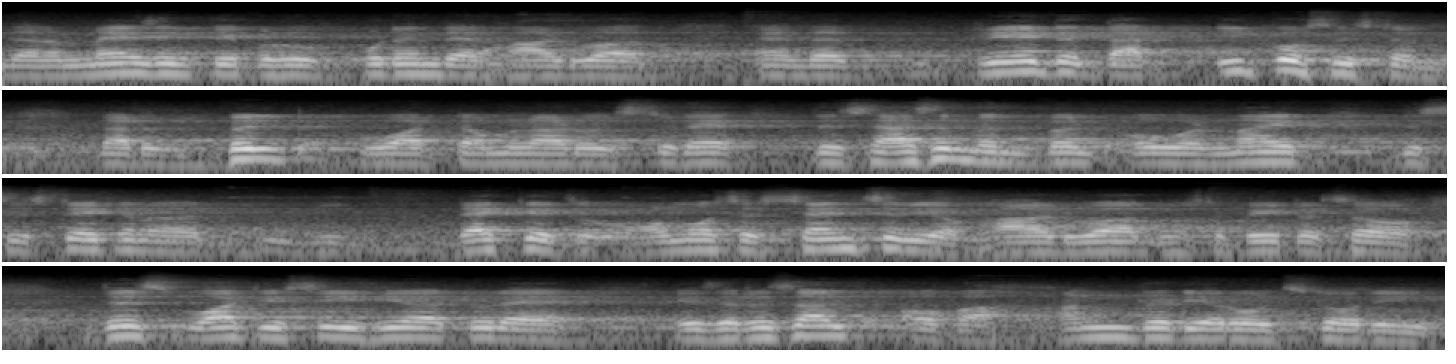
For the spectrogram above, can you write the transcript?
the amazing people who put in their hard work and that created that ecosystem that has built what Tamil Nadu is today. This hasn't been built overnight. This has taken a decades, almost a century of hard work, Mr. Peter. So this, what you see here today, is a result of a hundred-year-old story.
